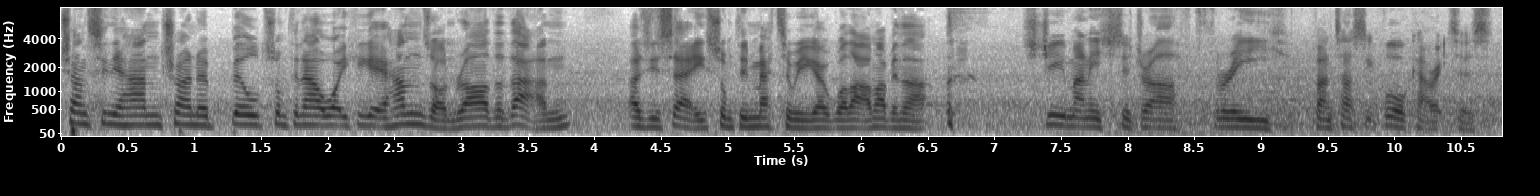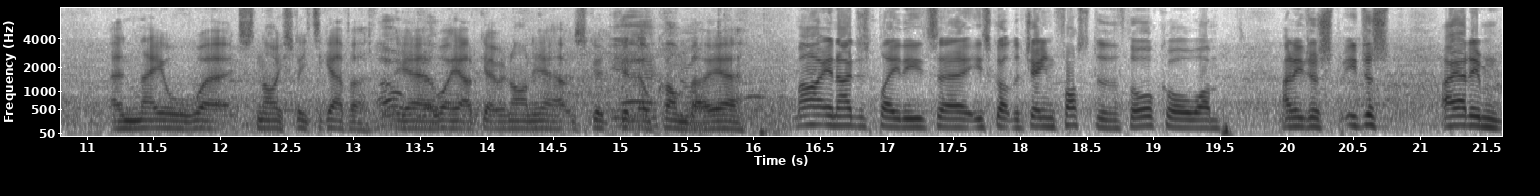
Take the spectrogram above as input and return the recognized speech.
chance in your hand, trying to build something out what you can get your hands on, rather than, as you say, something meta. Where you go, "Well, I'm having that." Stu managed to draft three Fantastic Four characters. And they all worked nicely together. Oh, yeah, cool. what he had going on. Yeah, it was good. Good Yeah, little combo. sure. Yeah. Martin, I just played. He's uh, he's got the Jane Foster, the Thor Corps one, and he just he just I had him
